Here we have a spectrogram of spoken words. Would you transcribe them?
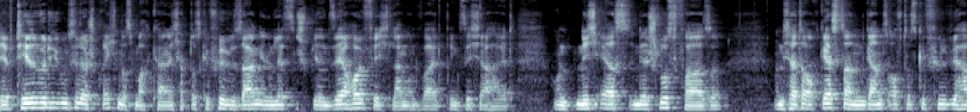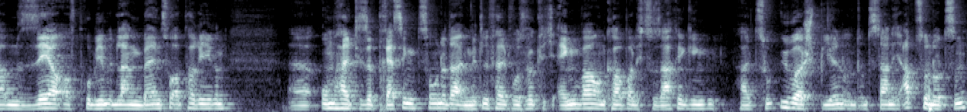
Der These würde ich übrigens widersprechen, das macht keiner. Ich habe das Gefühl, wir sagen in den letzten Spielen sehr häufig, lang und weit bringt Sicherheit. Und nicht erst in der Schlussphase. Und ich hatte auch gestern ganz oft das Gefühl, wir haben sehr oft probiert, mit langen Bällen zu operieren. äh, um halt diese Pressingzone da im Mittelfeld, wo es wirklich eng war und körperlich zur Sache ging, halt zu überspielen und uns da nicht abzunutzen.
